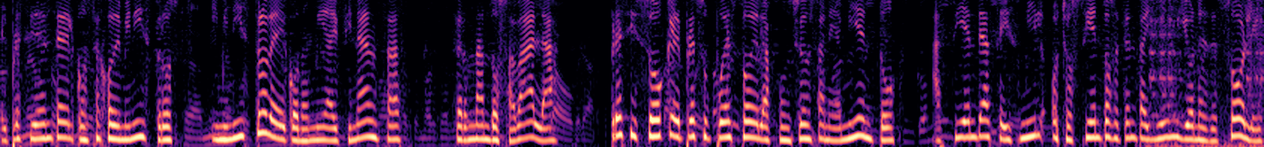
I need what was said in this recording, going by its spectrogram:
el presidente del Consejo de Ministros y ministro de Economía y Finanzas, Fernando Zavala, precisó que el presupuesto de la función saneamiento asciende a 6.871 millones de soles,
